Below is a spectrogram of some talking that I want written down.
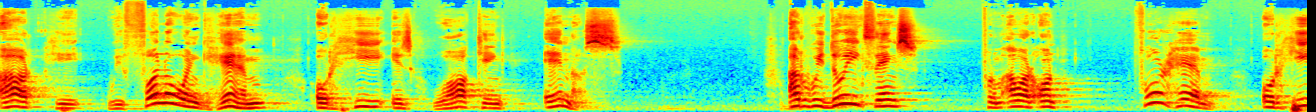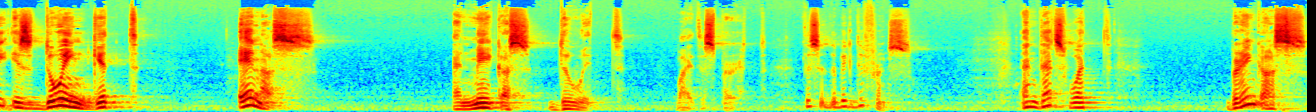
Are he, we following him or he is walking in us? Are we doing things from our own for him or he is doing it in us and make us do it by the Spirit? This is the big difference. And that's what bring us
